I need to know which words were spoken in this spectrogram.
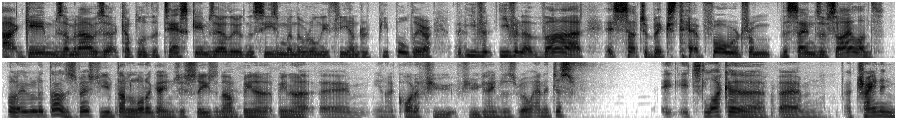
at games, I mean, I was at a couple of the test games earlier in the season when there were only 300 people there. But yeah. even even at that, it's such a big step forward from the sounds of silence. Well, it, well, it does. Especially you've done a lot of games this season. Yeah. I've been at been at um, you know quite a few few games as well, and it just it's like a um, a training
